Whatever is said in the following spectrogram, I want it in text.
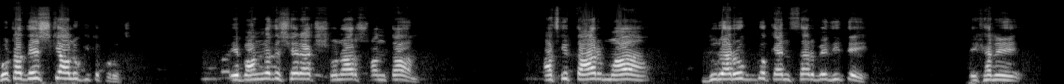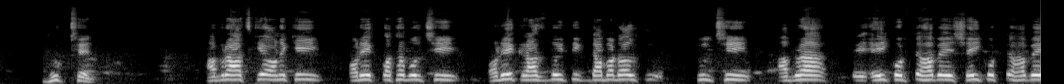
গোটা দেশকে আলোকিত করেছে। এ বাংলাদেশের এক সোনার সন্তান। আজকে তার মা দুরারোগ্য ক্যান্সার ব্যাধিতে এখানে ঢুকছেন আমরা আজকে অনেকেই অনেক কথা বলছি, অনেক রাজনৈতিক দাবাডল তুলছি। আমরা এই করতে হবে, সেই করতে হবে।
